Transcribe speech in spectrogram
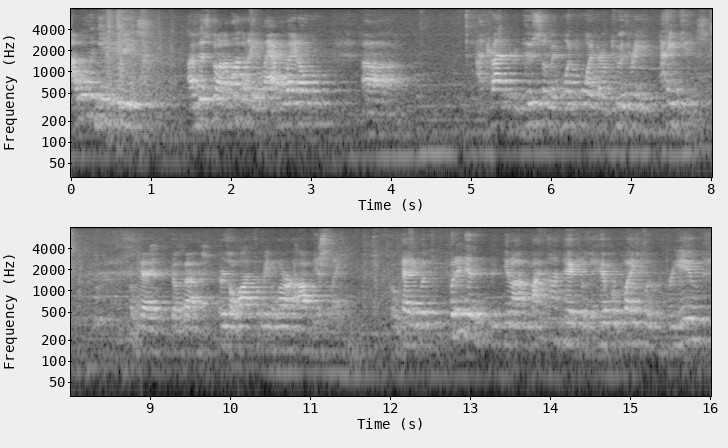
I want to give you these I'm just going, I'm not going to elaborate on them. Uh, I tried to reduce them at one point, there were two or three pages. Okay, because there's a lot for me to learn, obviously. Okay, but put it in, you know, my context was a hip replacement for you.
